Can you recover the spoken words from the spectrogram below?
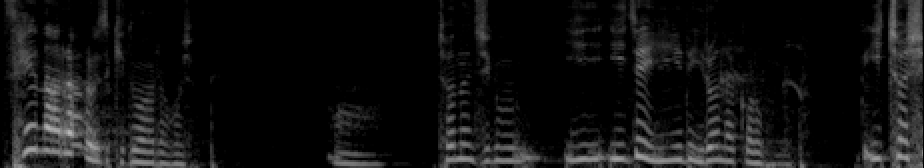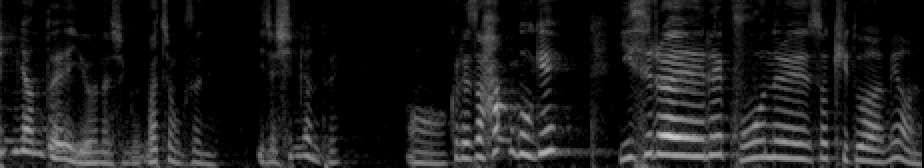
세 나라로 해서 기도하라고 하셨대요. 어, 저는 지금 이, 이제 이 일이 일어날 거라고 봅니다. 2010년도에 예언하신 거예요. 맞죠, 목사님? 2010년도에. 어, 그래서 한국이 이스라엘의 구원을 위해서 기도하면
